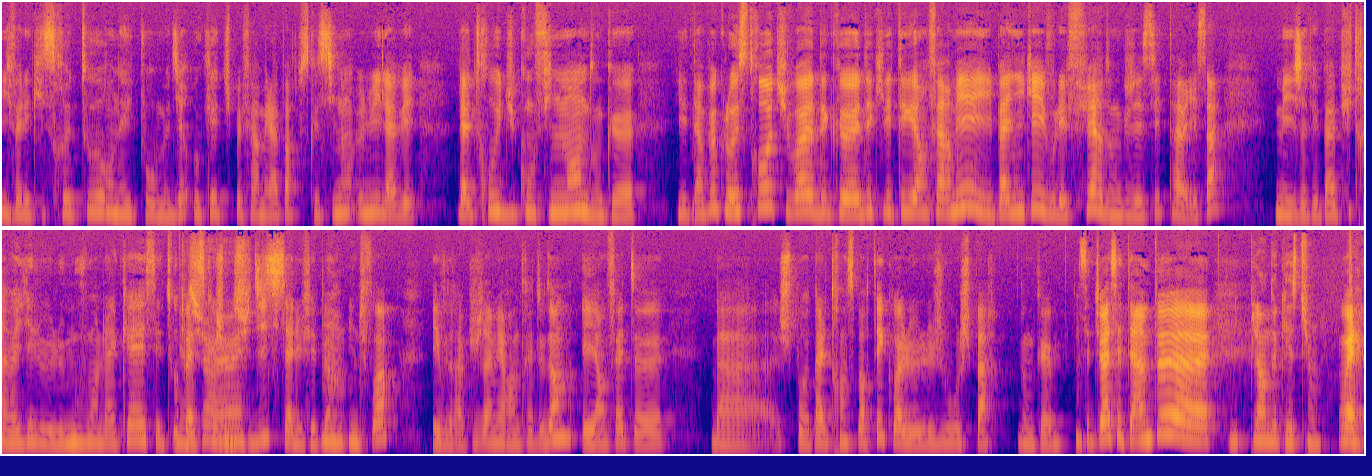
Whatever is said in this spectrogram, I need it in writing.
Il fallait qu'il se retourne pour me dire, ok, tu peux fermer la porte, parce que sinon, lui, il avait la trouille du confinement, donc euh, il était un peu claustro, tu vois, dès qu'il dès qu'il était enfermé, il paniquait, il voulait fuir, donc j'ai essayé de travailler ça. Mais j'avais pas pu travailler le, mouvement de la caisse et tout, parce que je me suis dit, si ça lui fait peur mhm. une fois, il voudra plus jamais rentrer dedans. Et en fait, euh, bah, je pourrais pas le transporter, quoi, le jour où je pars. Donc, euh, tu vois, c'était un peu. Euh, Plein de questions. Ouais.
